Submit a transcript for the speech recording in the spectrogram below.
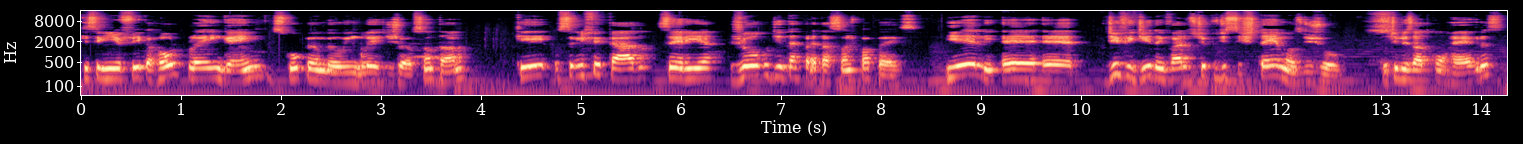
que significa Role Playing Game, desculpem o meu inglês de Joel Santana, que o significado seria jogo de interpretação de papéis. E ele é, é dividido em vários tipos de sistemas de jogo, utilizado com regras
